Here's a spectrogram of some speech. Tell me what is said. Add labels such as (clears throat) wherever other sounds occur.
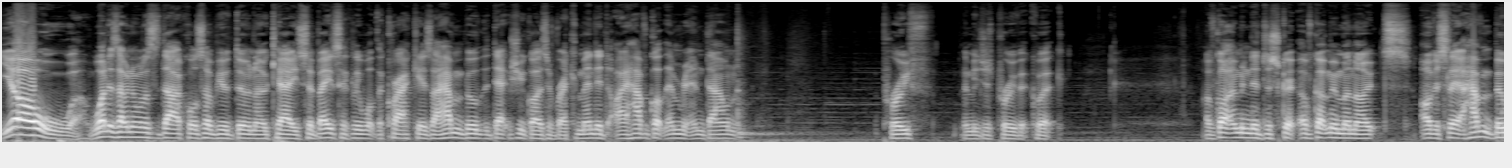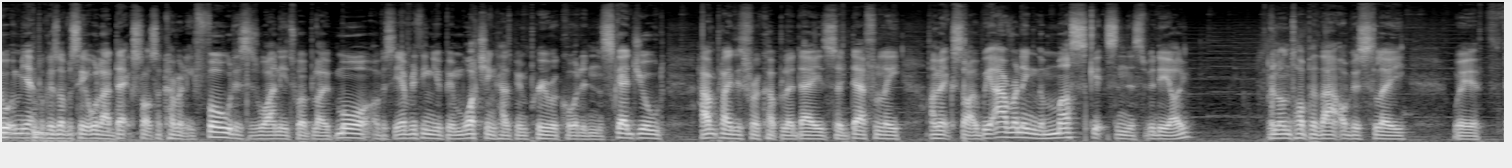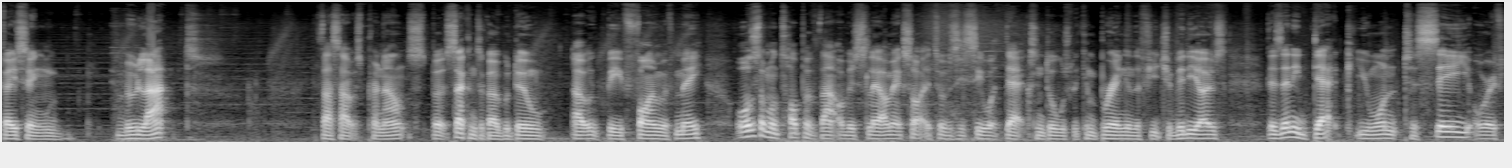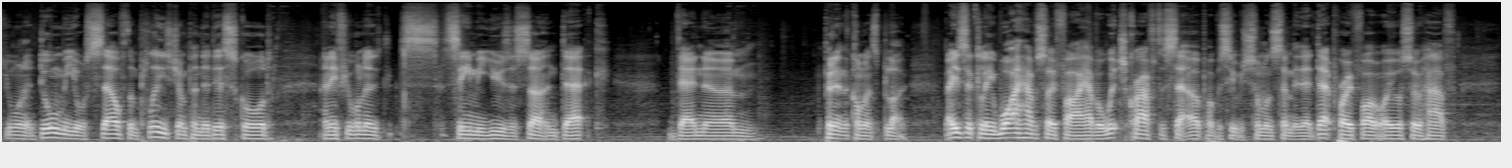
Yo! What is happening? This is Dark Horse. Hope you're doing okay. So basically what the crack is, I haven't built the decks you guys have recommended. I have got them written down. Proof. Let me just prove it quick. I've got them in the description. I've got them in my notes. Obviously, I haven't built them yet because obviously all our deck slots are currently full. This is why I need to upload more. Obviously, everything you've been watching has been pre-recorded and scheduled. I haven't played this for a couple of days, so definitely I'm excited. We are running the muskets in this video. And on top of that, obviously, we're facing Bulat. If that's how it's pronounced. But seconds ago, we'll do, that would be fine with me. Also, on top of that, obviously, I'm excited to obviously see what decks and duels we can bring in the future videos. If there's any deck you want to see, or if you want to duel me yourself, then please jump in the Discord. And if you want to see me use a certain deck, then um, put it in the comments below. Basically, what I have so far, I have a Witchcraft to set up, obviously, which someone sent me their deck profile. I also have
